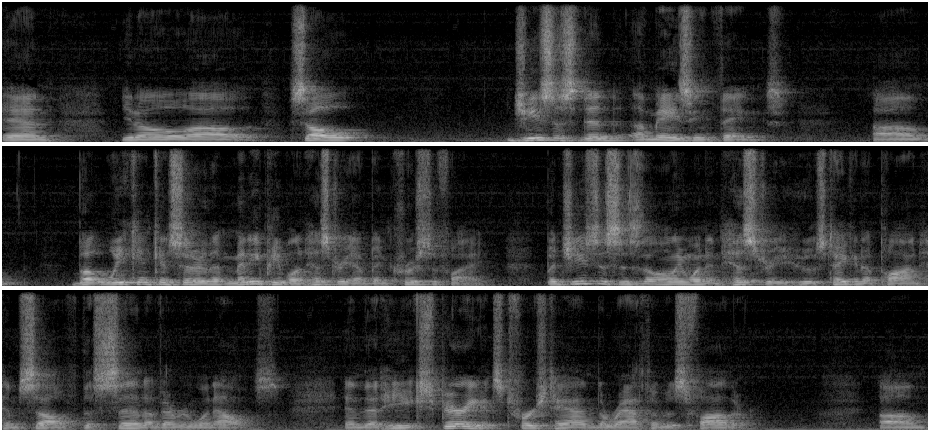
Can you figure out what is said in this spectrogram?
And, you know, uh, so Jesus did amazing things. Um, but we can consider that many people in history have been crucified. But Jesus is the only one in history who has taken upon himself the sin of everyone else, and that he experienced firsthand the wrath of his Father. Um,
